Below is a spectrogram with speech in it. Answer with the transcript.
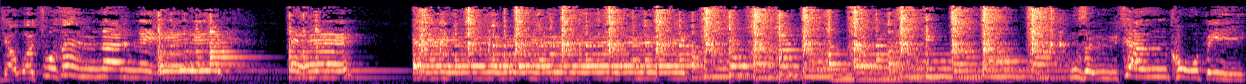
叫我做人难哎哎！人将可悲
